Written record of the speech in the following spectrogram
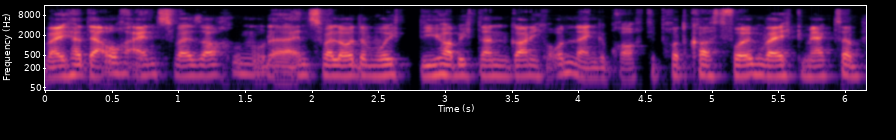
Weil ich hatte auch ein, zwei Sachen oder ein, zwei Leute, wo ich, die habe ich dann gar nicht online gebraucht, die Podcast-Folgen, weil ich gemerkt habe,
